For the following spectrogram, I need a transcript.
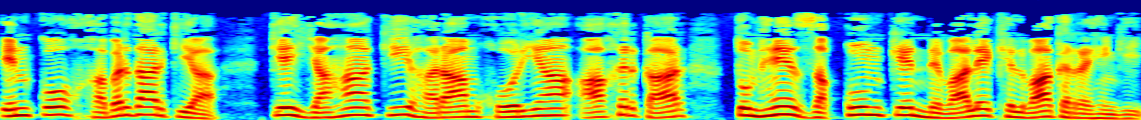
ان کو خبردار کیا کہ یہاں کی حرام خوریاں آخر کار تمہیں زقوم کے نوالے کھلوا کر رہیں گی۔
